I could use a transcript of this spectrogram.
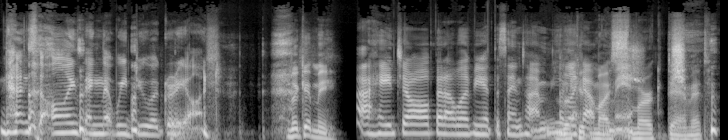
that's the only thing that we do agree on. Look at me. I hate y'all, but I love you at the same time. You Look look, at out my for me. smirk, damn it.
